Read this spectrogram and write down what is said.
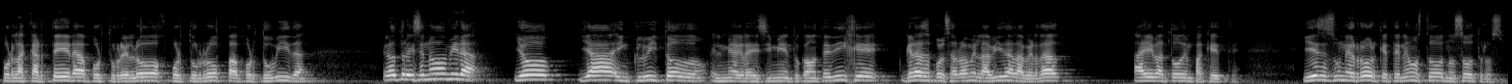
por la cartera, por tu reloj, por tu ropa, por tu vida. El otro dice, no, mira, yo ya incluí todo en mi agradecimiento. Cuando te dije, gracias por salvarme la vida, la verdad, ahí va todo en paquete. Y ese es un error que tenemos todos nosotros,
